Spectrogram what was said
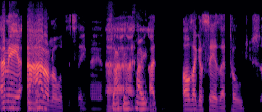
I mean, I, I don't know what to say, man. I- Shotgun I, I. I, all I can say is I told you so.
